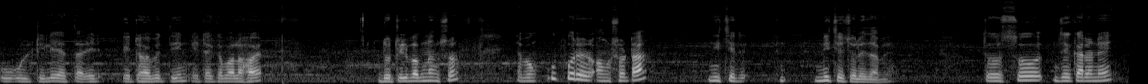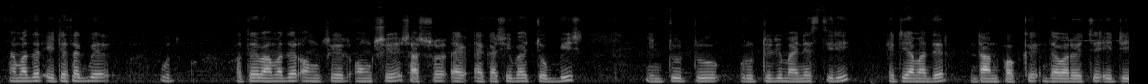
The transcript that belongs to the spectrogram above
উল্টিলে এটা- এটা হবে তিন, এটাকে বলা হয় জটিল ভগ্নাংশ এবং উপরের অংশটা নিচের, নিচে চলে যাবে। তো সো যে কারণে আমাদের এটা থাকবে অতএব আমাদের অংশের অংশে সাতশো একাশি বাই চব্বিশ into two root three minus three এটি আমাদের ডান পক্ষে দেওয়া রয়েছে, এটি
